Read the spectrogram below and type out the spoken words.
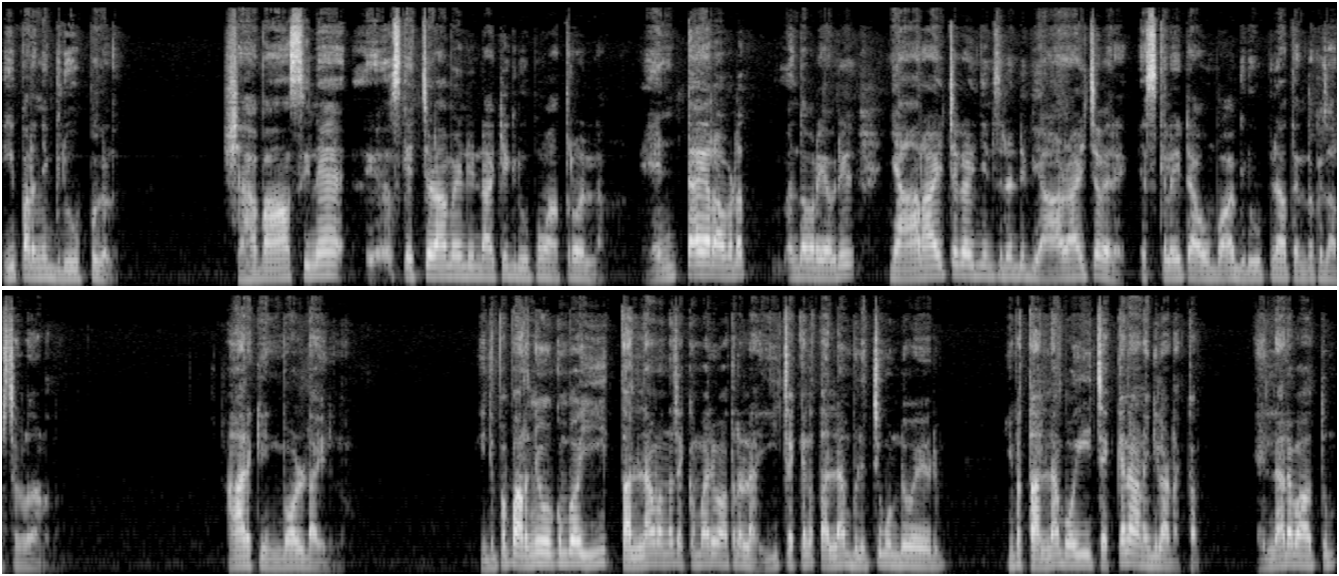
ഈ പറഞ്ഞ ഗ്രൂപ്പുകൾ. ഷഹബാസിനെ സ്കെച്ച് ഇടാൻ വേണ്ടി ഉണ്ടാക്കിയ ഗ്രൂപ്പ് മാത്രമല്ല. എന്റയർ അവിടെ എന്താ പറയുക ഒരു ഞായറാഴ്ച കഴിഞ്ഞ ഇൻസിഡന്റ് വ്യാഴാഴ്ച വരെ എസ്കലേറ്റ് ആകുമ്പോൾ ആ ഗ്രൂപ്പിനകത്ത് എന്തൊക്കെ ചർച്ചകൾ നടന്നു? ആരൊക്കെ ഇൻവോൾവ് ആയിരുന്നു? ഇതിപ്പോൾ പറഞ്ഞു നോക്കുമ്പോൾ ഈ തല്ലാൻ വന്ന ചെക്കന്മാർ മാത്രമല്ല ഈ ചെക്കനെ തല്ലാൻ വിളിച്ചു കൊണ്ടുപോയവരും ഇപ്പം തല്ലാൻ പോയി ഈ ചെക്കനാണെങ്കിൽ അടക്കം എല്ലാവരുടെ ഭാഗത്തും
